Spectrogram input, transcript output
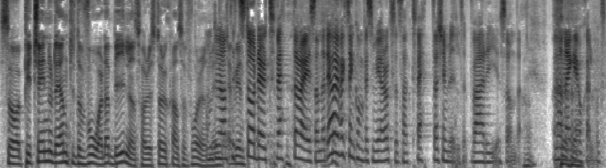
så pitcha in ordentligt och vårda bilen så har du större chans att få den. Om du alltid står där och tvättar varje söndag. Det har jag faktiskt en kompis som gör också, så här, tvättar sin bil typ varje söndag. Men Han äger den själv också.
